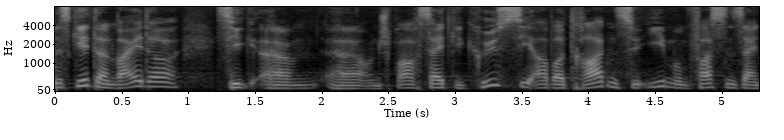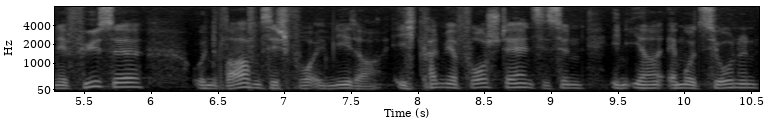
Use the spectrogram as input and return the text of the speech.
es geht dann weiter, sie ähm, äh, und sprach, seid gegrüßt, sie aber traten zu ihm, umfassten seine Füße und warfen sich vor ihm nieder. Ich kann mir vorstellen, sie sind in ihren Emotionen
